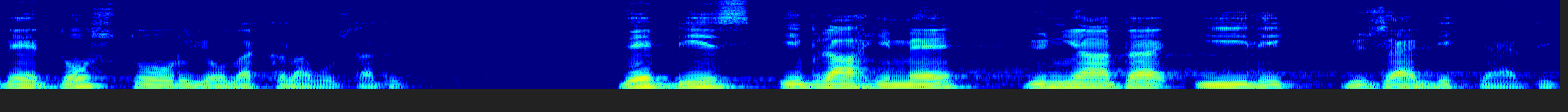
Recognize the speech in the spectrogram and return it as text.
ve dost doğru yola kılavuzladı. Ve biz İbrahim'e dünyada iyilik, güzellik verdik.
